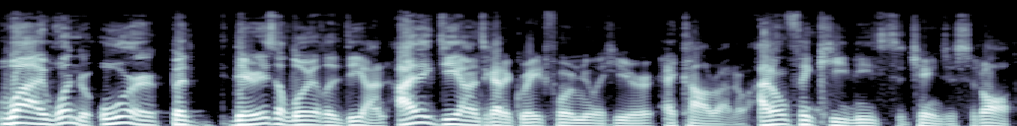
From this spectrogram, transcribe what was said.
Well, I wonder, or but there is a loyalty to Deion. I think Deion's got a great formula here at Colorado. I don't think he needs to change this at all.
